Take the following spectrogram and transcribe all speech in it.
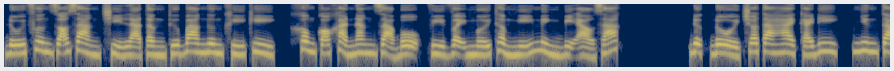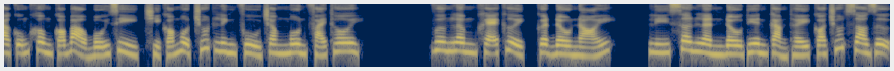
đối phương rõ ràng chỉ là tầng thứ ba ngưng khí kỳ, không có khả năng giả bộ, vì vậy mới thầm nghĩ mình bị ảo giác. Được đổi cho ta hai cái đi, nhưng ta cũng không có bảo bối gì, chỉ có một chút linh phù trong môn phái thôi. Vương Lâm khẽ cười, gật đầu nói. Lý Sơn lần đầu tiên cảm thấy có chút do dự,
